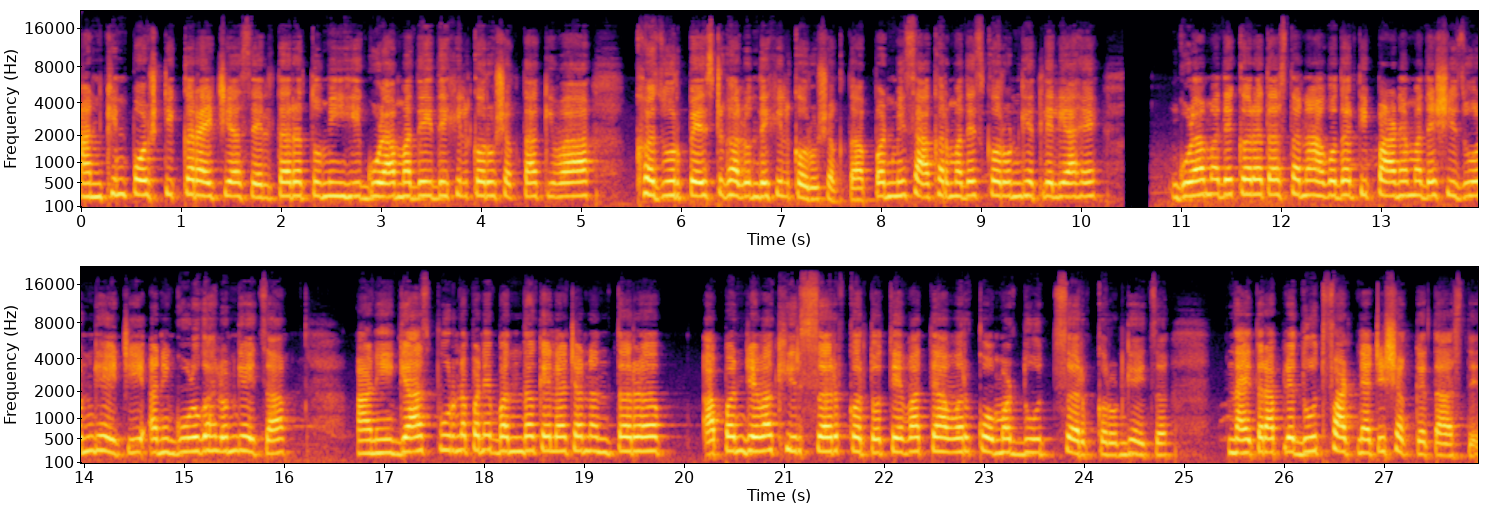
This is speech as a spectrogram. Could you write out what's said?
आणखीन पौष्टिक करायची असेल तर तुम्ही ही गुळामध्ये देखील करू शकता किंवा खजूर पेस्ट घालून देखील करू शकता. पण मी साखरमध्येच करून घेतलेली आहे. गुळामध्ये करत असताना अगोदर ती पाण्यामध्ये शिजवून घ्यायची आणि गुळ घालून घ्यायचा. आणि गॅस पूर्णपणे बंद केल्याच्यानंतर आपण जेव्हा खीर सर्व करतो तेव्हा त्यावर कोमट दूध सर्व करून घ्यायचं. नाहीतर आपले दूध फाटण्याची शक्यता असते.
